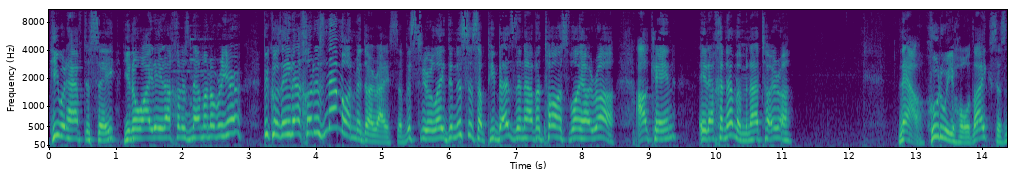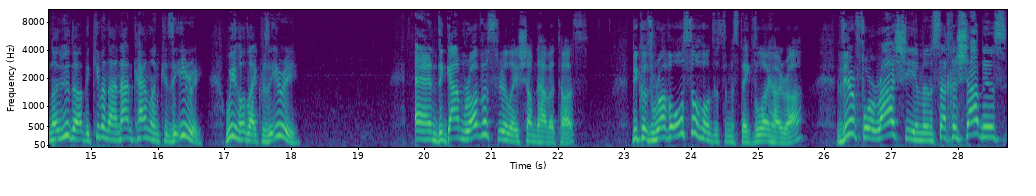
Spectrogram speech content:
He would have to say, you know why Eid Echad is Neman over here? Because Eid Echad is Neman Midaraisa. Visri Olei Denisis a Pibezden have a toss Vloy Hara. Al Kain Eid Echad Neman Minat Torah. Now, who do we hold like? Says Naduda, Bikivan Anan Kamlan Kizairi. We hold like Kizairi. And the Gam Rava Srile Sham Havatas, because Rava also holds it's a mistake, V'loy Hara. Therefore, Rashi in Masechah Shabbos,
